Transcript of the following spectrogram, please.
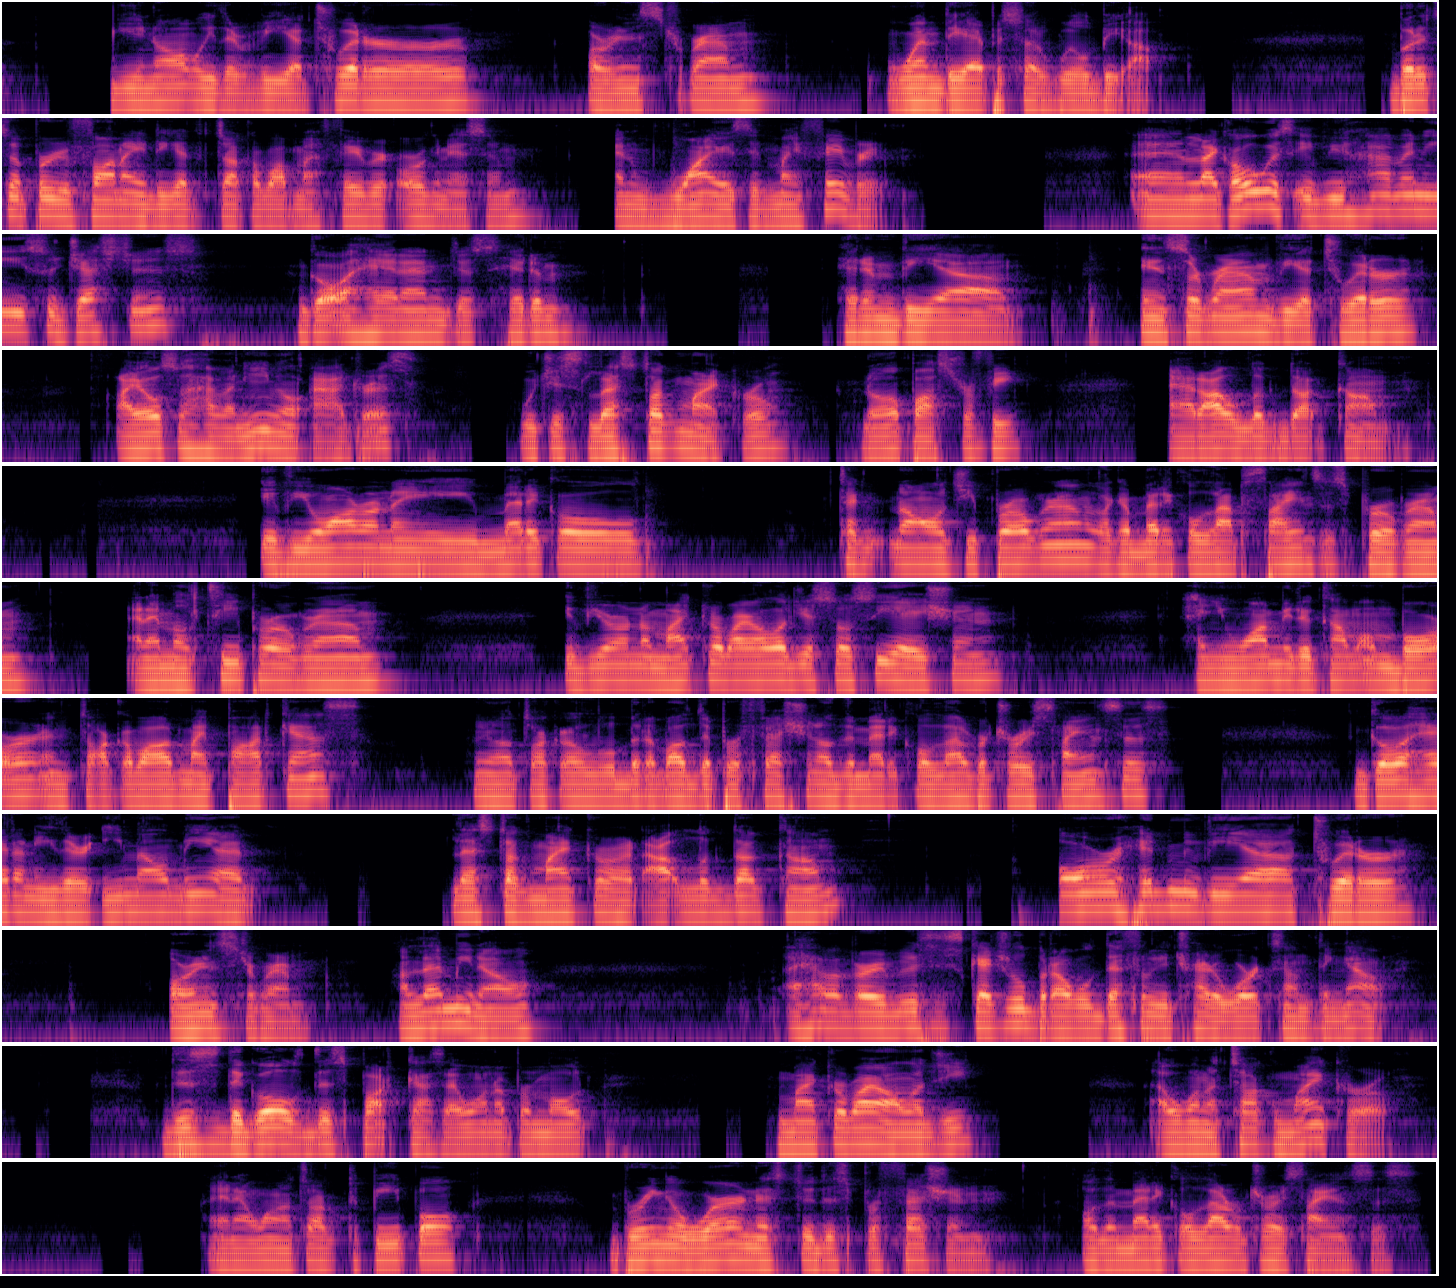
you know either via Twitter or Instagram when the episode will be up. But it's a pretty fun idea to talk about my favorite organism and why is it my favorite. And like always, if you have any suggestions, go ahead and just hit them. Hit them via Instagram, via Twitter. I also have an email address, which is let's talk micro, no apostrophe, at outlook.com. If you are on a medical technology program, like a medical lab sciences program, an MLT program, if you're on a microbiology association and you want me to come on board and talk about my podcast, you know, talk a little bit about the profession of the medical laboratory sciences, go ahead and either email me at let's talk micro at outlook.com or hit me via Twitter or Instagram and let me know. I have a very busy schedule, but I will definitely try to work something out. This is the goal of this podcast. I want to promote microbiology. I want to talk micro. And I want to talk to people, bring awareness to this profession of the medical laboratory sciences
